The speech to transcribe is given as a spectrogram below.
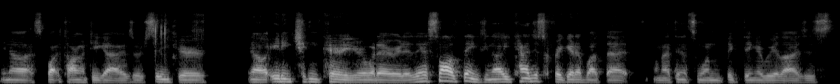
you know, spot talking to you guys or sitting here, you know, eating chicken curry or whatever it is. They're small things, you know, you kind of just forget about that. And I think that's one big thing I realize is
